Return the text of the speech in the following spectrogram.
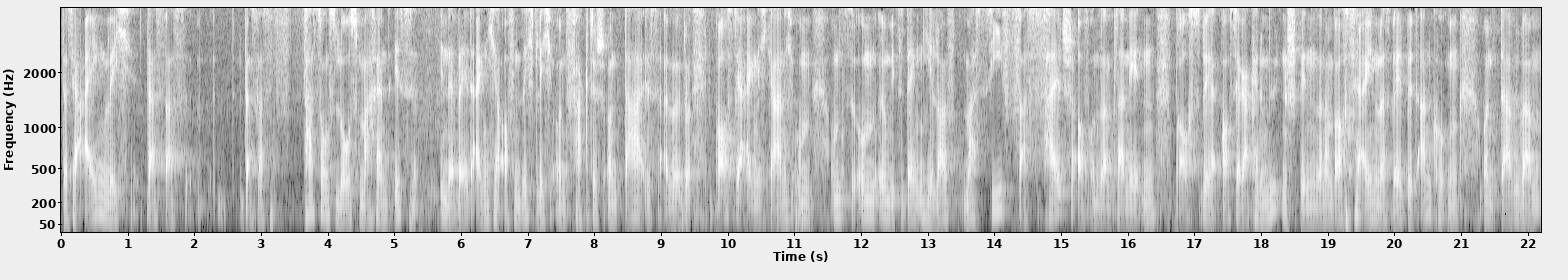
dass ja eigentlich das, was, das, was fassungslos machend ist, in der Welt eigentlich ja offensichtlich und faktisch und da ist. Also du, du brauchst ja eigentlich gar nicht, um, um, zu, um irgendwie zu denken, hier läuft massiv was falsch auf unserem Planeten, brauchst du, ja, brauchst du ja gar keine Mythen spinnen, sondern brauchst ja eigentlich nur das Weltbild angucken und darüber,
